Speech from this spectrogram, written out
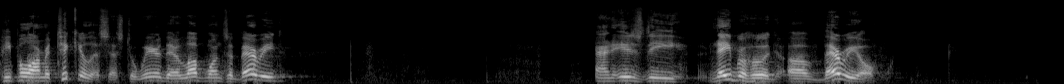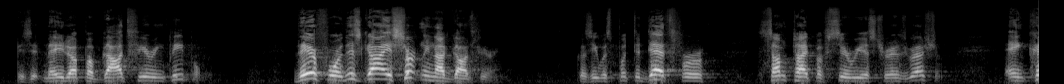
People are meticulous as to where their loved ones are buried and is the neighborhood of burial is it made up of god-fearing people therefore this guy is certainly not god-fearing because he was put to death for some type of serious transgression and they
